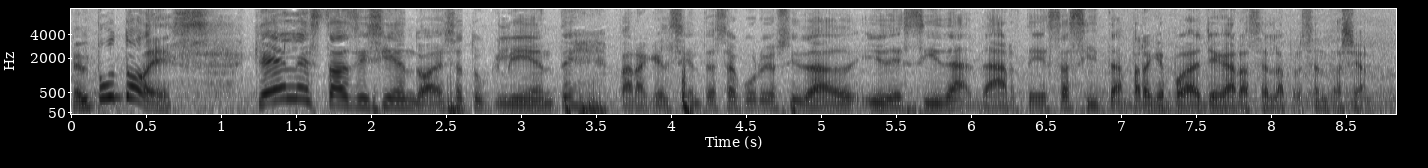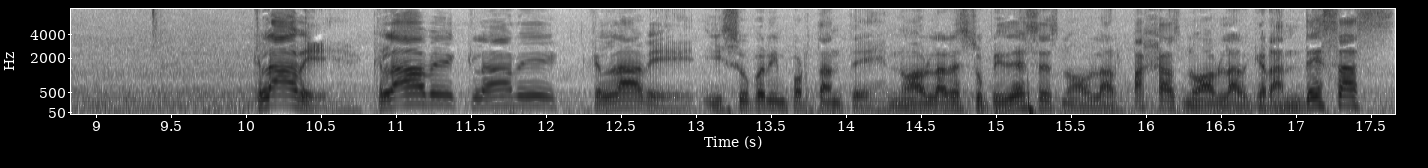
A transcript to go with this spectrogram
El punto es, ¿qué le estás diciendo a ese tu cliente para que él sienta esa curiosidad y decida darte esa cita para que pueda llegar a hacer la presentación? Clave, clave, clave, clave y súper importante, no hablar estupideces, no hablar pajas, no hablar grandezas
